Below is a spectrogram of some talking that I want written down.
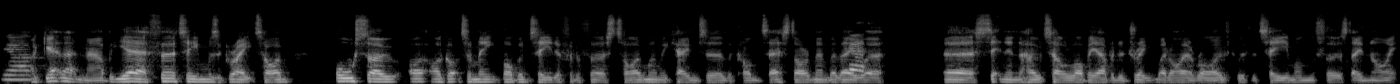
yeah, I get that now. But yeah, thirteen was a great time. Also, I, I, got to meet Bob and Tina for the first time when we came to the contest. I remember they yeah. were uh, sitting in the hotel lobby having a drink when I arrived with the team on the Thursday night.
